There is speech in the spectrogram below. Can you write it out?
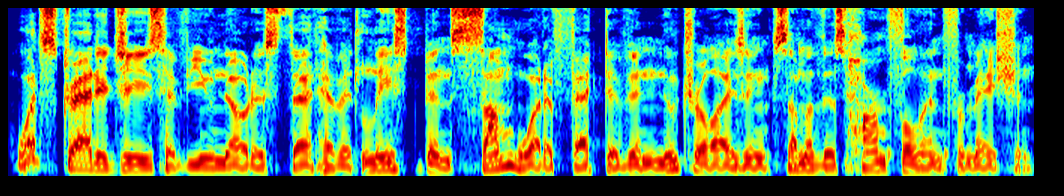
What strategies have you noticed that have at least been somewhat effective in neutralizing some of this harmful information?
